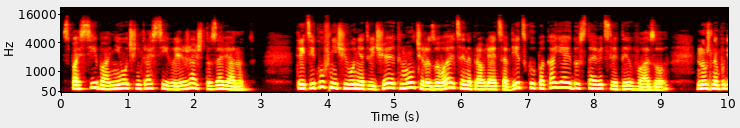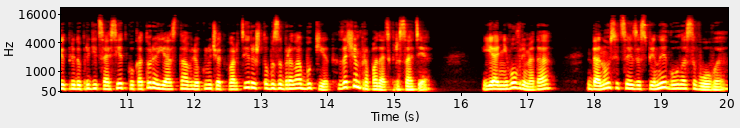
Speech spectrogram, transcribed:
Спасибо, они очень красивые, жаль, что завянут. Третьяков ничего не отвечает, молча разувается и направляется в детскую, пока я иду ставить цветы в вазу. Нужно будет предупредить соседку, которой я оставлю ключ от квартиры, чтобы забрала букет. Зачем пропадать красоте? Я не вовремя, да? Доносится из-за спины голос Вовы.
